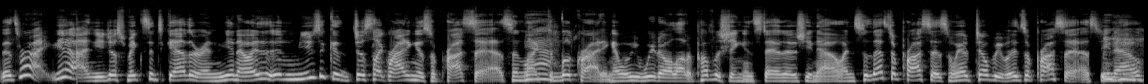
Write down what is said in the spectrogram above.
that's right yeah and you just mix it together and you know and music is just like writing is a process and like yeah. the book writing and we, we do a lot of publishing instead as you know and so that's a process and we have to tell people it's a process you mm-hmm. know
